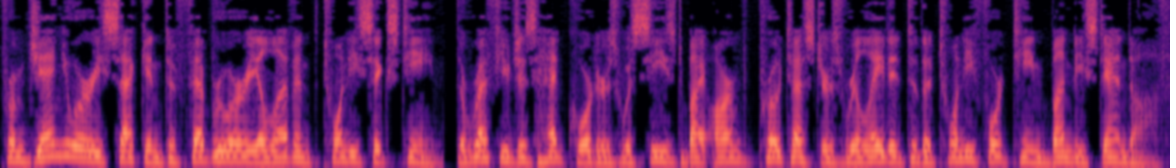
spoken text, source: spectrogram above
From January 2 to February 11, 2016, the refuge's headquarters was seized by armed protesters related to the 2014 Bundy standoff.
